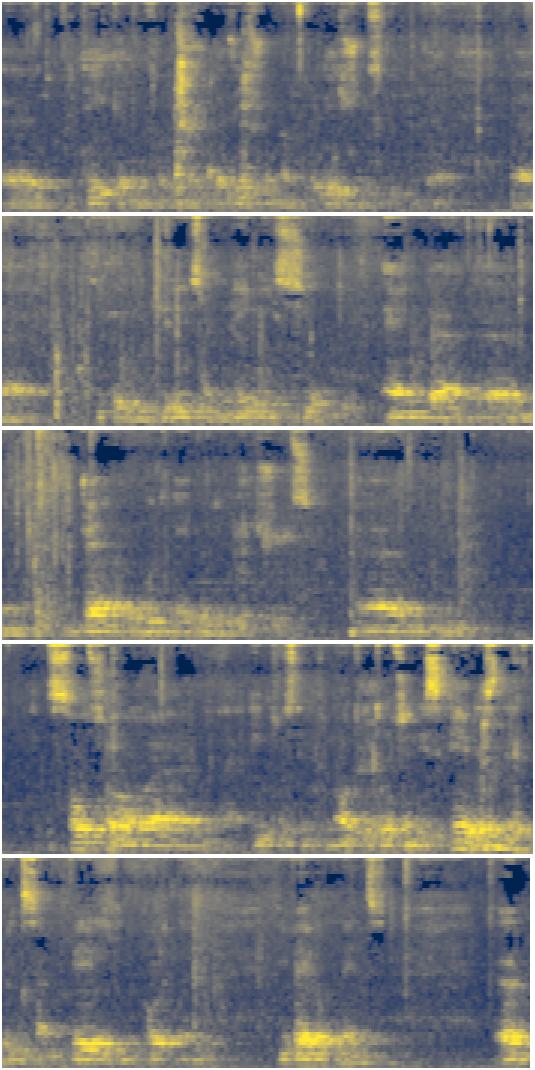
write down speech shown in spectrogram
uh, to be taken for the normalization of relations with, uh, particularly with Greece on the main issue, and uh, um, in general good neighborly relations. Um, it's also uh, interesting to note that also in these areas there have been some very important developments. Um,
